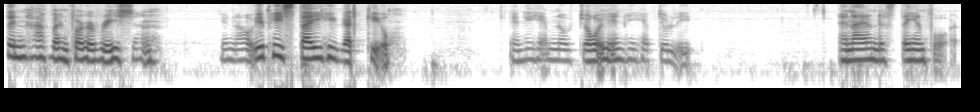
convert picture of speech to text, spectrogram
things happen for a reason. You know, if he stay, he got killed, and he have no joy, and he have to leave. And I understand for it.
